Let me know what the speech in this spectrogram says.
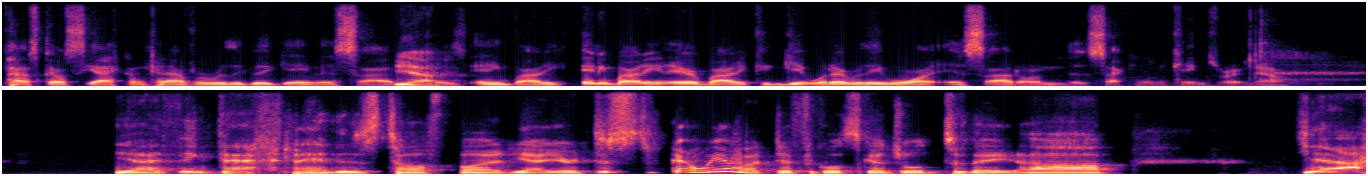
Pascal Siakam can have a really good game inside. Yeah, because anybody, anybody, and everybody can get whatever they want inside on the Sacramento Kings right now. Yeah, I think that man, this is tough, but yeah, you're just we have a difficult schedule today. Uh, yeah,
